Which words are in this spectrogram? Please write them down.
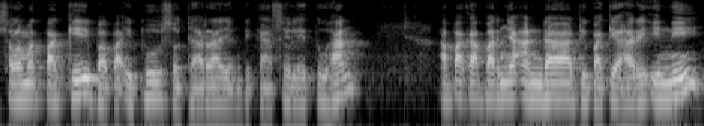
selamat pagi Bapak Ibu Saudara yang dikasih oleh Tuhan. Apa kabarnya Anda di pagi hari ini?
